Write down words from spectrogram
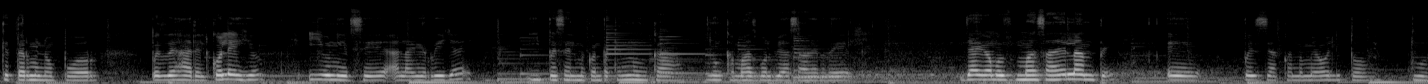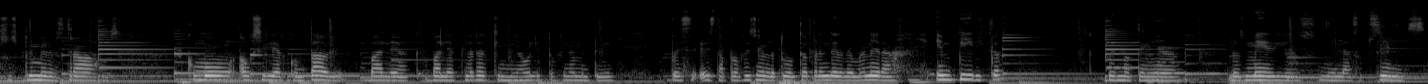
que terminó por pues dejar el colegio y unirse a la guerrilla y pues él me cuenta que nunca, nunca más volvió a saber de él. Ya digamos más adelante, eh, pues ya cuando mi abuelito tuvo sus primeros trabajos como auxiliar contable, vale, vale aclarar que mi abuelito finalmente pues esta profesión la tuvo que aprender de manera empírica, pues no tenía los medios ni las opciones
